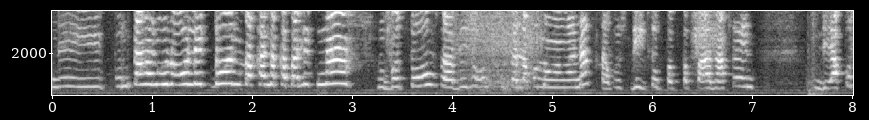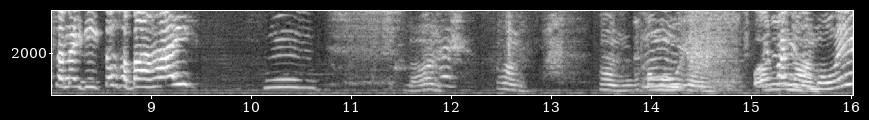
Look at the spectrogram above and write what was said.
Hindi, puntahan mo na ulit doon. Baka nakabalik na. Ano ba to? Sabi sa ospital ako manganganak. Tapos dito papapanakin. Hindi ako sanay dito sa bahay. Hmm. Han. Han. Han, hindi pa umuwi yan. Paano Paano yan, Han? umuwi?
